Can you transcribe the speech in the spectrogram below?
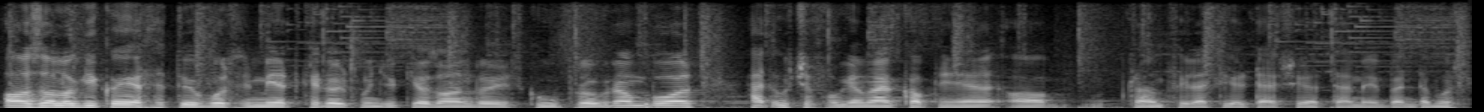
az a logika érthető volt, hogy miért került mondjuk ki az Android Q programból, hát úgyse fogja megkapni a Trump-féle tiltás értelmében. De most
